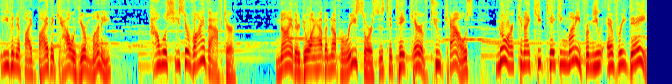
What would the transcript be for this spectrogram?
even if I buy the cow with your money, how will she survive after? Neither do I have enough resources to take care of two cows, nor can I keep taking money from you every day.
